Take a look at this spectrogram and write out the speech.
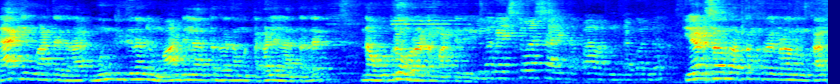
ಯಾಕೆ ಹಿಂಗೆ ಮಾಡ್ತಾ ಇದ್ದೀರಾ? ಮುಂದಿನ ದಿನ ನೀವು ಮಾಡಲಿಲ್ಲ ಅಂತಂದ್ರೆ ನಮ್ಮನ್ನು ತಗೊಳ್ಳಿಲ್ಲ ಅಂತಂದ್ರೆ ನಾವು ಉಗ್ರ ಹೋರಾಟ ಮಾಡ್ತಿದ್ದೀವಿ. ಎರಡು ಸಾವಿರದ ಹತ್ತೊಂಬತ್ತರಲ್ಲಿ ನಾವು ನಮ್ಮ ಕಾಲ್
